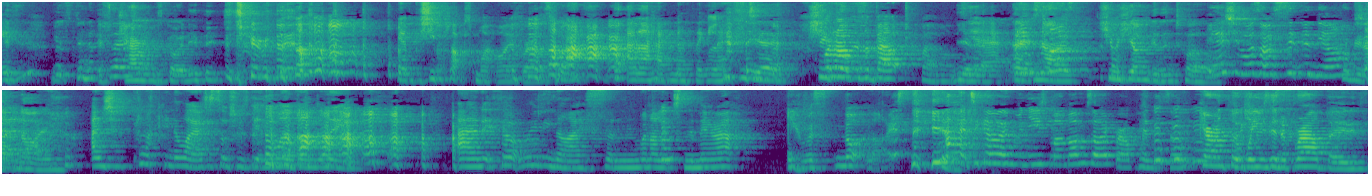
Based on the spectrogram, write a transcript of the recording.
it's, it's been a If pleasure. Karen's got anything to do with it. Yeah, because she plucked my eyebrows once, and I had nothing left. yeah. She When got, I was about 12. yeah. Yeah. It no, nice. she was younger than 12. Yeah, she was. I was sitting in the armchair. Probably about nine. And she was plucking away. I just thought she was getting the ones underneath. And it felt really nice. And when I looked in the mirror, it was not nice. Yeah. I had to go home and use my mum's eyebrow pencil. Karen thought we was in a brow booth,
